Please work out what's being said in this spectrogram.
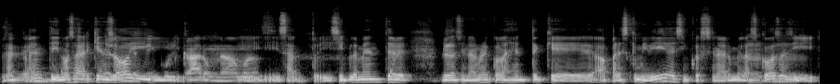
exactamente. Y no saber quién soy. y- inculcaron, nada más. y, exacto. Y simplemente relacionarme con la gente que aparezca en mi vida y sin cuestionarme las Ujú. cosas. Y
